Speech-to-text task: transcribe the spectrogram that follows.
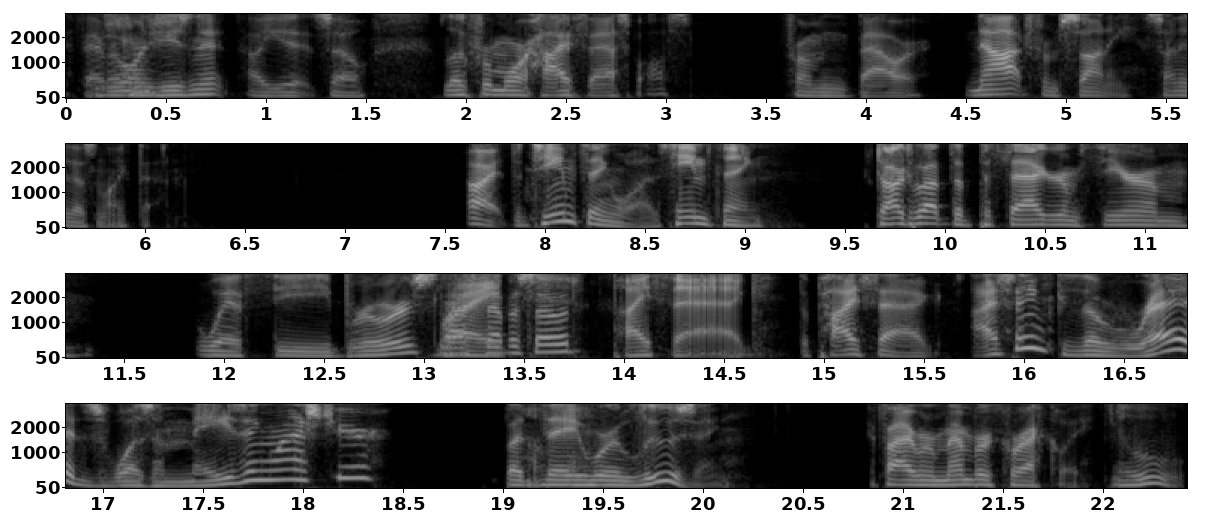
If everyone's Yeah. using it, I'll use it. So look for more high fastballs from Bauer, not from Sonny. Sonny doesn't like that. All right, the team thing was team thing. we talked about the Pythagorean theorem with the Brewers last Right. episode Pythag. the Pythag. I think the Reds was amazing last year, but they were losing, if I remember correctly. Ooh.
